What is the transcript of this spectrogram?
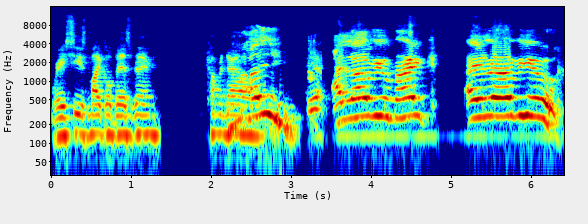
where he sees Michael Bisping coming down. Yeah, I love you, Mike. I love you.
